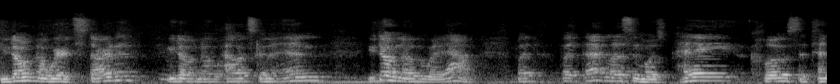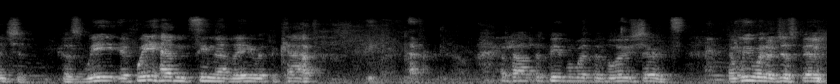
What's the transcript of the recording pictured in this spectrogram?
You don't know where it started, you don't know how it's going to end, you don't know the way out. But but that lesson was pay close attention. Because we if we hadn't seen that lady with the cap we would never know about the people with the blue shirts and we would have just been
